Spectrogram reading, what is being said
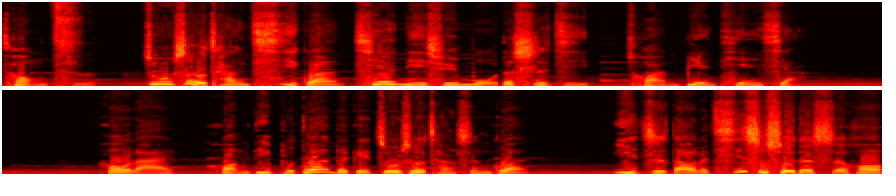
从此，朱寿昌弃官千里寻母的事迹传遍天下。后来，皇帝不断的给朱寿昌升官，一直到了七十岁的时候，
